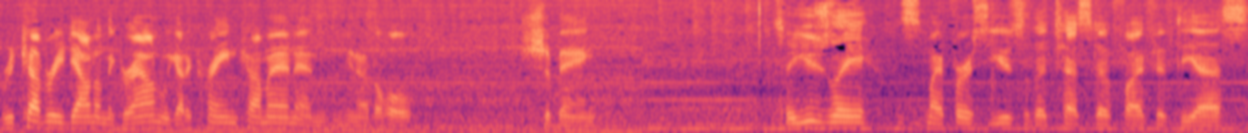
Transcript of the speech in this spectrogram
recovery down on the ground. We got a crane coming and you know, the whole shebang. So usually, this is my first use of the Testo 550S.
